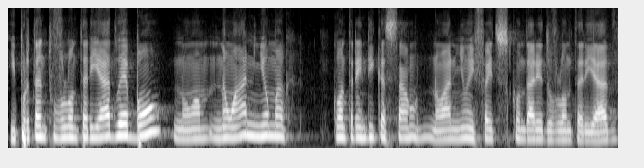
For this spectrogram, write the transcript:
E, portanto, o voluntariado é bom, não, não há nenhuma contraindicação, não há nenhum efeito secundário do voluntariado,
